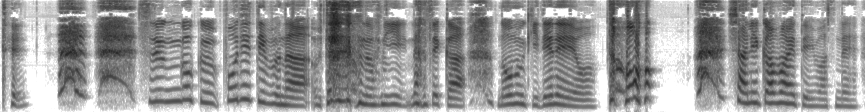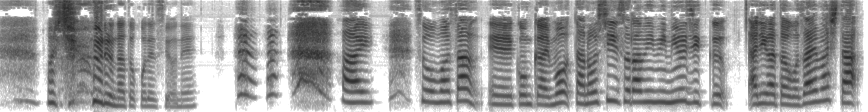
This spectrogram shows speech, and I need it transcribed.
て。 すんごくポジティブな歌なのに なぜか飲む気出ねえよ、と、車に構えていますね。シュールなとこですよね。はい。相馬さん、えー、今回も楽しい空耳ミュージック、ありがとうございました。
